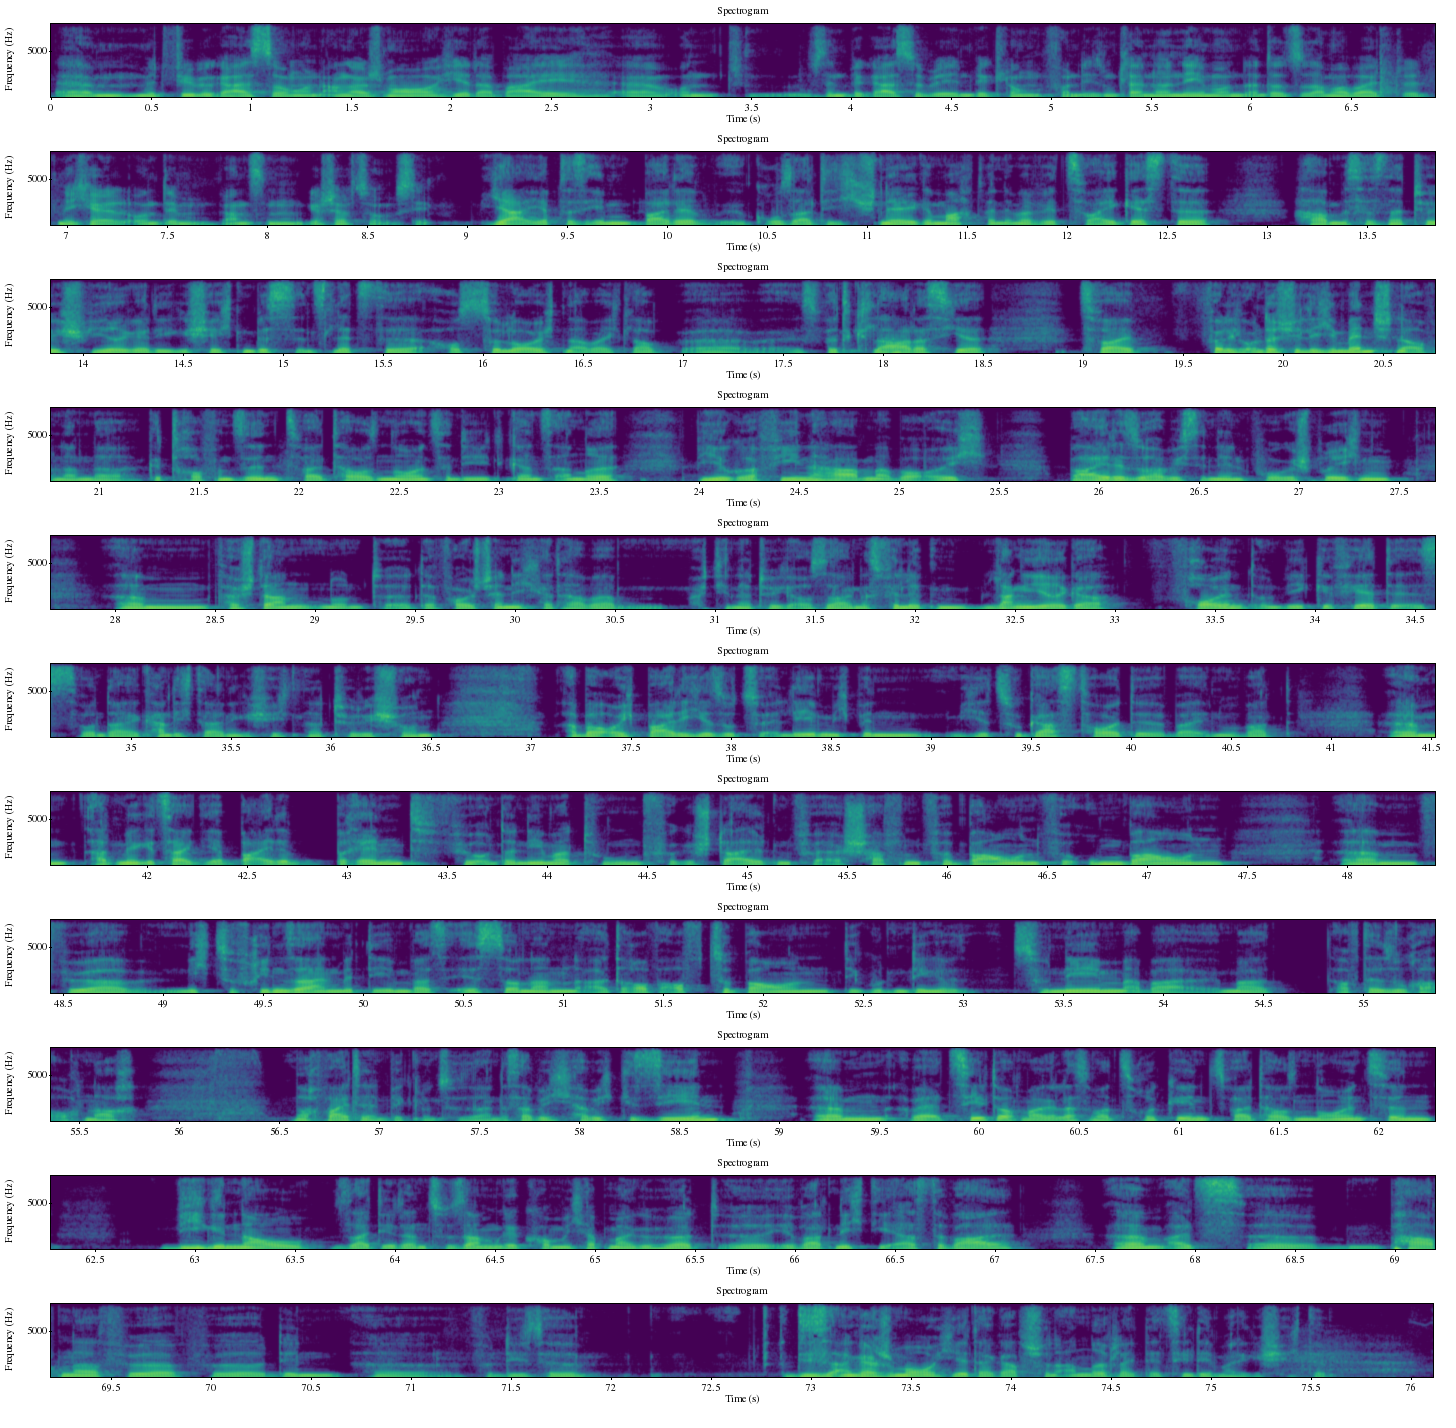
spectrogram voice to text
ähm, mit viel Begeisterung und Engagement hier dabei äh, und sind begeistert über die Entwicklung von diesem kleinen Unternehmen und der Zusammenarbeit mit Michael und dem ganzen Geschäftsführungsteam. Ja, ihr habt das eben beide großartig schnell gemacht. Wenn immer wir zwei Gäste haben, ist es natürlich schwieriger, die Geschichten bis ins Letzte auszuleuchten. Aber ich glaube, äh, es wird klar, dass hier zwei völlig unterschiedliche Menschen aufeinander getroffen sind. 2019, die ganz andere Biografien haben, aber euch beide, so habe ich es in den Vorgesprächen ähm, verstanden und äh, der Vollständigkeit habe, möchte ich natürlich auch sagen, dass Philipp ein langjähriger Freund und Weggefährte ist. Von daher kannte ich deine Geschichte natürlich schon. Aber euch beide hier so zu erleben, ich bin hier zu Gast heute bei Innovat, ähm, hat mir gezeigt, ihr beide brennt für Unternehmertum, für Gestalten, für Erschaffen, für Bauen, für Umbauen, ähm, für nicht zufrieden sein mit dem, was ist, sondern äh, darauf aufzubauen, die guten Dinge zu nehmen, aber immer auf der Suche auch nach noch Weiterentwicklung zu sein. Das habe ich, habe ich gesehen. Ähm, aber erzählt doch mal, lass mal zurückgehen, 2019. Wie genau seid ihr dann zusammengekommen? Ich habe mal gehört, äh, ihr wart nicht die erste Wahl ähm, als äh, Partner für, für, den, äh, für diese, dieses Engagement hier. Da gab es schon andere. Vielleicht erzählt ihr mal die Geschichte.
